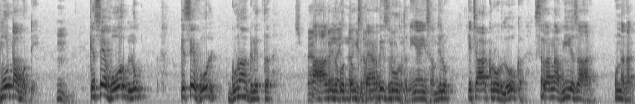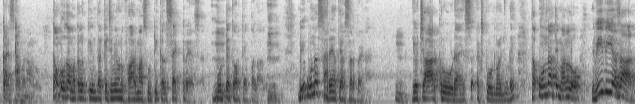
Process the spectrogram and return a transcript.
ਮੋਟਾ ਮੋਟੀ ਕਿਸੇ ਹੋਰ ਕਿਸੇ ਹੋਰ ਗੁਣਾ ਗਣਿਤ ਭਾਗ ਲਗੋਤਮ ਚ ਪੈਣ ਦੀ ਜ਼ਰੂਰਤ ਨਹੀਂ ਐ ਸਮਝ ਲਓ। ਕਿ 4 ਕਰੋੜ ਲੋਕ ਸਾਲਾਨਾ 20000 ਉਹਨਾਂ ਦਾ ਪੈਸਾ ਬਣਾ ਲਓ। ਤਾਂ ਉਹਦਾ ਮਤਲਬ ਕੀ ਹੁੰਦਾ ਕਿ ਜਿਵੇਂ ਹੁਣ ਫਾਰਮਾਸਿਊਟੀਕਲ ਸੈਕਟਰ ਹੈ ਸਰ ਮੋٹے ਤੌਰ ਤੇ ਆਪਾਂ ਲਾ ਲਈਏ। ਵੀ ਉਹਨਾਂ ਸਾਰਿਆਂ ਤੇ ਅਸਰ ਪੈਣਾ ਜੋ 4 ਕਰੋੜ ਹੈ ਇਸ ਐਕਸਪੋਰਟ ਨਾਲ ਜੁੜੇ ਤਾਂ ਉਹਨਾਂ ਤੇ ਮੰਨ ਲਓ 20 ਹਜ਼ਾਰ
